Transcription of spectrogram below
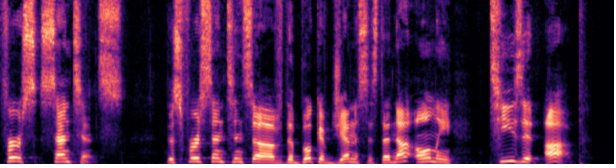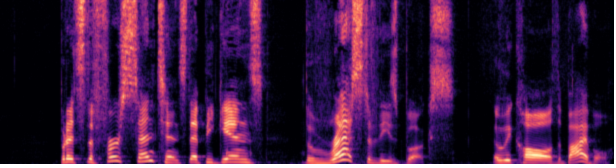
first sentence, this first sentence of the book of Genesis, that not only tees it up, but it's the first sentence that begins the rest of these books that we call the Bible.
